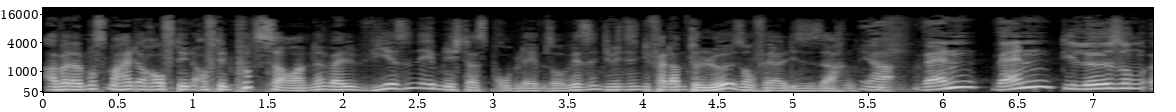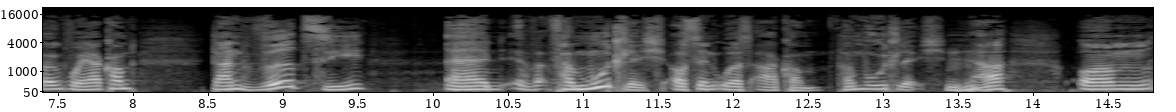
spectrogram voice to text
Aber da muss man halt auch auf den auf den Putz hauen, ne? Weil wir sind eben nicht das Problem so. Wir sind wir sind die verdammte Lösung für all diese Sachen. Ja, wenn, wenn die Lösung irgendwo herkommt, dann wird sie äh, vermutlich aus den USA kommen. Vermutlich. Ja. Um,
